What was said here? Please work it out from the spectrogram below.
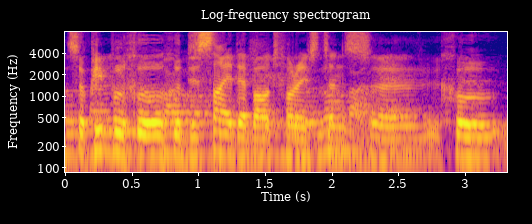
So people who, who decide about, for instance, uh, who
